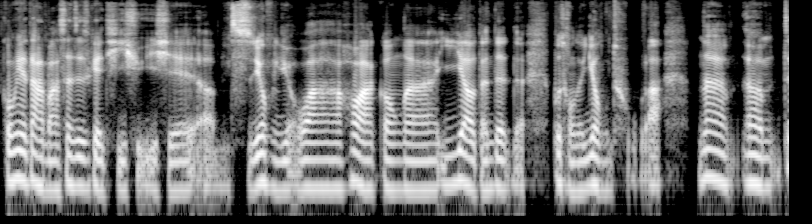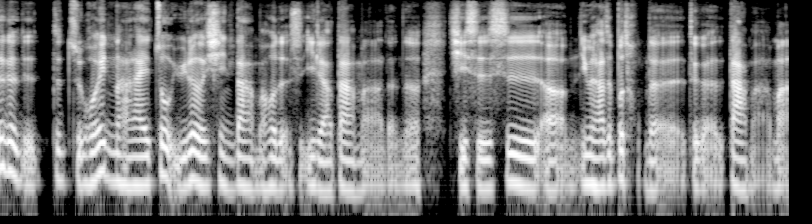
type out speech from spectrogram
工业大麻甚至是可以提取一些呃食用油啊、化工啊、医药等等的不同的用途啦。那嗯、呃，这个这只会拿来做娱乐性大麻或者是医疗大麻的呢，其实是呃因为它是不同。的这个大麻嘛，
